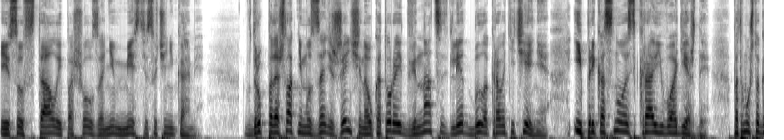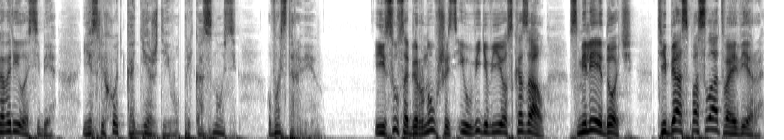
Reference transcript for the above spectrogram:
Иисус встал и пошел за ним вместе с учениками. Вдруг подошла к нему сзади женщина, у которой 12 лет было кровотечение, и прикоснулась к краю его одежды, потому что говорила себе, «Если хоть к одежде его прикоснусь, выздоровею». Иисус, обернувшись и увидев ее, сказал, «Смелее, дочь, тебя спасла твоя вера».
